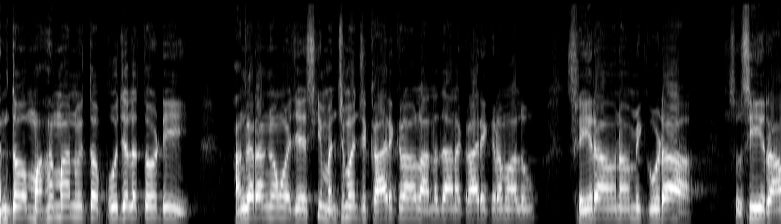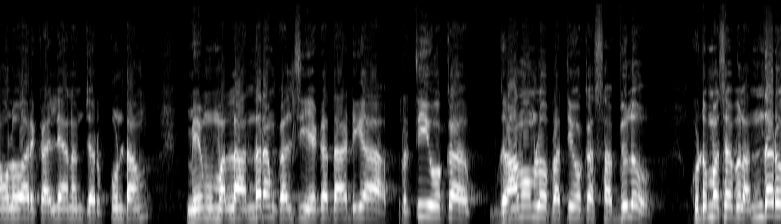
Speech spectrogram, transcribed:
ఎంతో మహిమాన్విత పూజలతోటి అంగరంగంగా చేసి మంచి మంచి కార్యక్రమాలు అన్నదాన కార్యక్రమాలు శ్రీరామనవమికి కూడా సో శ్రీ రాముల వారి కళ్యాణం జరుపుకుంటాం. మేము మళ్ళీ అందరం కలిసి ఏకతాటిగా ప్రతి ఒక్క గ్రామంలో ప్రతి ఒక్క సభ్యులు కుటుంబ సభ్యులు అందరూ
